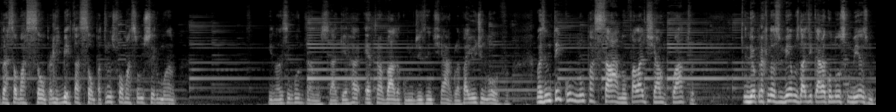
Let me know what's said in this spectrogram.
Para a salvação, para a libertação, para a transformação do ser humano. E nós encontramos, a guerra é travada, como diz em Tiago, lá vai eu de novo. Mas não tem como não passar, não falar de Tiago 4 entendeu? Para que nós vivemos dar de cara conosco mesmo,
